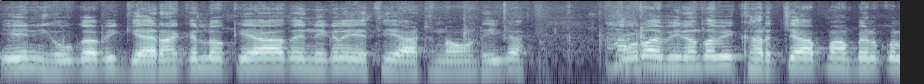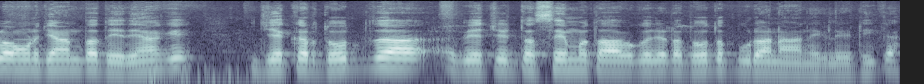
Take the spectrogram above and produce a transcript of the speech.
ਇਹ ਨਹੀਂ ਹੋਊਗਾ ਵੀ 11 ਕਿਲੋ ਕਿਹਾ ਤੇ ਨਿਕਲੇ ਇੱਥੇ 8 9 ਠੀਕ ਆ? ਉਹਦਾ ਵੀਰਾਂ ਦਾ ਵੀ ਖਰਚਾ ਆਪਾਂ ਬਿਲਕੁਲ ਆਉਣ ਜਾਣ ਦਾ ਦੇ ਦੇਵਾਂਗੇ ਜੇਕਰ ਦੁੱਧ ਦਾ ਵਿੱਚ ਦੱਸੇ ਮੁਤਾਬਕ ਜਿਹੜਾ ਦੁੱਧ ਪੂਰਾ ਨਾ ਨਿਕਲੇ ਠੀਕ ਆ?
